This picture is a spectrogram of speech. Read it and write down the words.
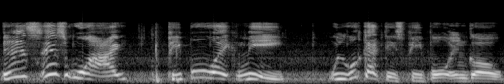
This is why people like me, we look at these people and go,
